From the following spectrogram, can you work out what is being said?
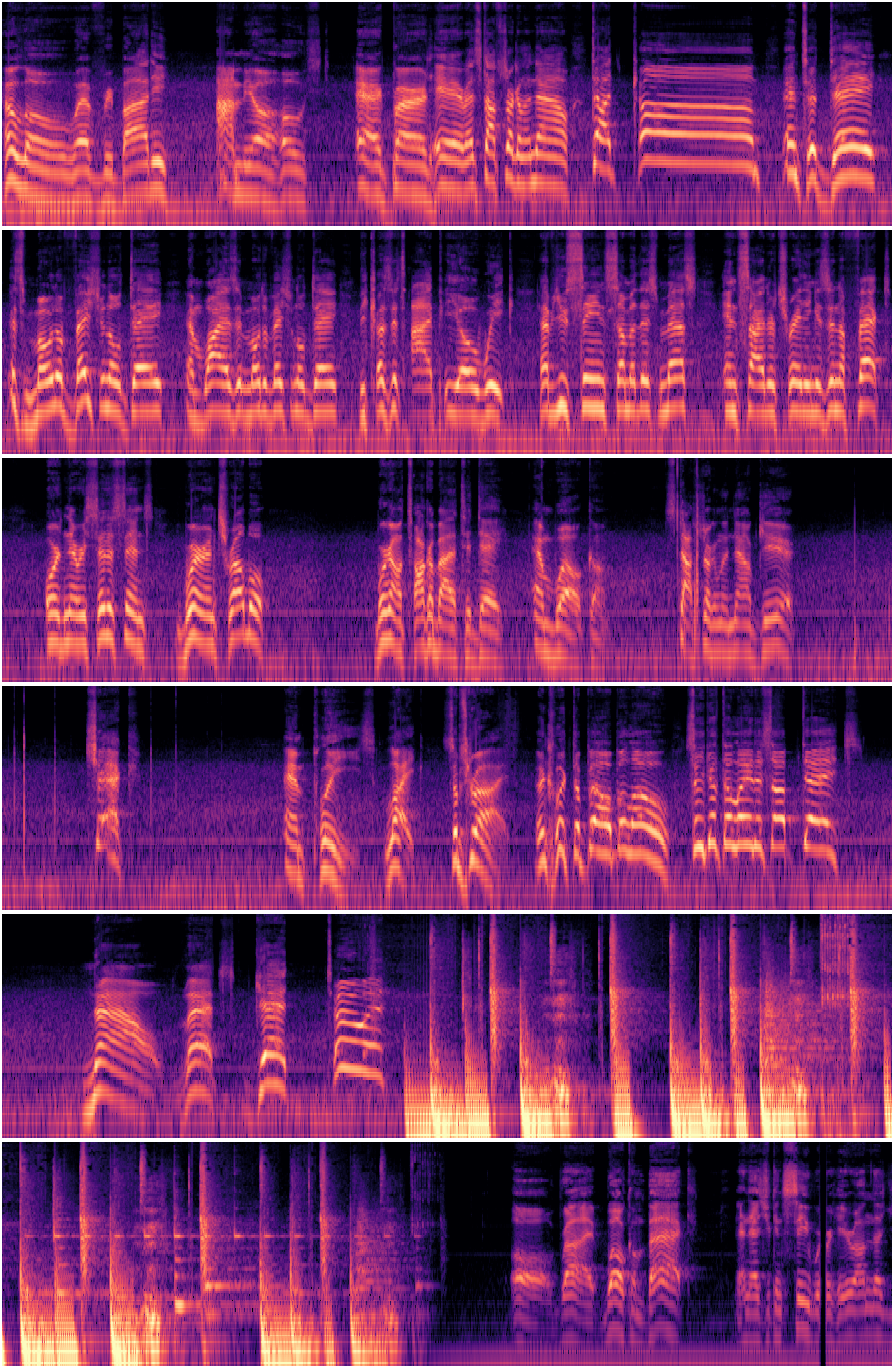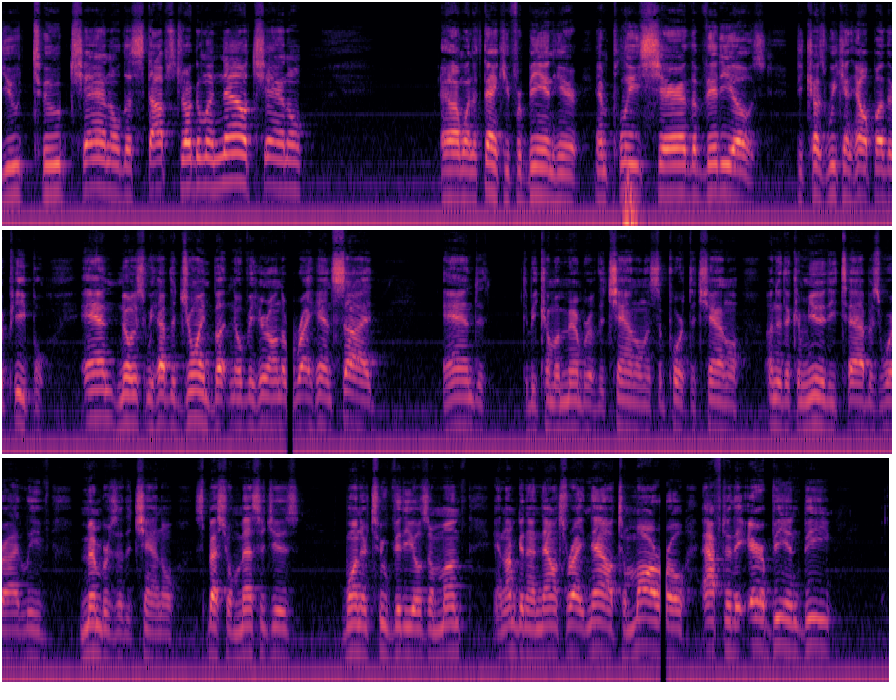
Hello, everybody. I'm your host, Eric Bird here at StopStrugglingNow.com. And today is Motivational Day. And why is it Motivational Day? Because it's IPO week. Have you seen some of this mess? Insider trading is in effect. Ordinary citizens, we're in trouble. We're going to talk about it today. And welcome. Stop Struggling Now gear. Check. And please like, subscribe, and click the bell below so you get the latest updates. Now, let's get to it. All right, welcome back. And as you can see, we're here on the YouTube channel, the Stop Struggling Now channel. And I want to thank you for being here. And please share the videos because we can help other people. And notice we have the join button over here on the right hand side. And to become a member of the channel and support the channel, under the community tab is where I leave members of the channel special messages, one or two videos a month. And I'm going to announce right now, tomorrow, after the Airbnb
